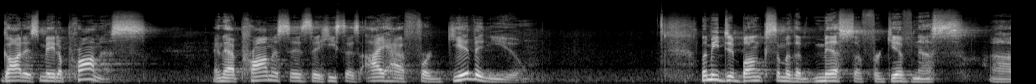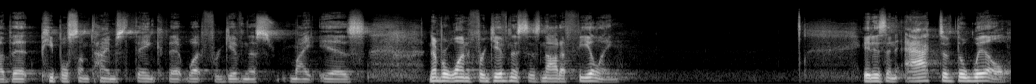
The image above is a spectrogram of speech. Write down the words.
God has made a promise. And that promise is that He says, I have forgiven you. Let me debunk some of the myths of forgiveness uh, that people sometimes think that what forgiveness might is. Number one, forgiveness is not a feeling. It is an act of the will.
